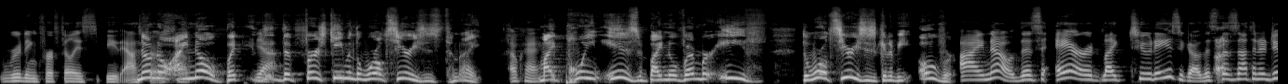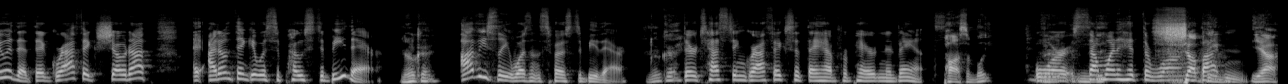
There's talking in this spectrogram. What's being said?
rooting for Phillies to beat Astros. no, no, I know. But th- the first game of the World Series is tonight. Okay. My point is by November 8th, the World Series is going to be over. I know this aired like two days ago. This uh, has nothing to do with it. The graphics showed up. I, I don't think it was supposed to be there. Okay. Obviously, it wasn't supposed to be there. Okay. They're testing graphics that they have prepared in advance, Possibly. or The- someone hit the wrong Something. button. Yeah.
